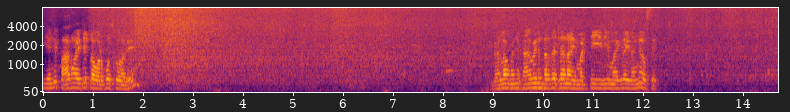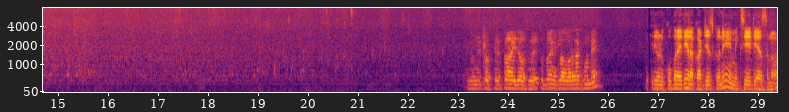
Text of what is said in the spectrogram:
ఇదండి పాకం అయితే ఇట్లా వడపోసుకోవాలి. బెల్లం కొంచెం కాగబెట్టిన తర్వాత ఎట్లయినా ఈ మట్టి ఇది మగిల ఇవన్నీ వస్తాయి. ఇట్లా ఎట్లా ఇది వస్తుంది శుభ్రంగా ఇట్లా వడగట్టుకుంటే. ఇది కొబ్బరి అయితే ఇలా కట్ చేసుకొని మిక్సీ అయితే వేస్తున్నాం.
